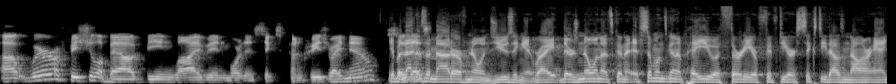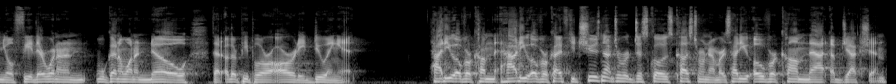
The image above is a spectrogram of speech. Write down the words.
Uh, we're official about being live in more than six countries right now. Yeah, so but that doesn't matter if no one's using it, right? There's no one that's gonna. If someone's gonna pay you a thirty or fifty or sixty thousand dollar annual fee, they're gonna gonna want to know that other people are already doing it. How do you overcome? That? How do you overcome? If you choose not to disclose customer numbers, how do you overcome that objection?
